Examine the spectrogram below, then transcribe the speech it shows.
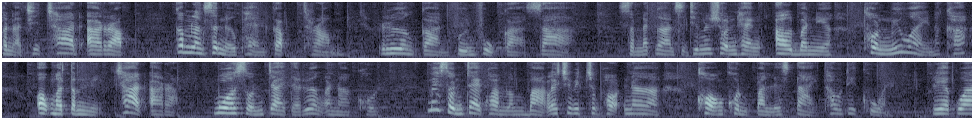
ขณะที่ชาติอาหรับกำลังเสนอแผนกับทรัมป์เรื่องการฟื้นฟูกาซาสำนักงานสิทธิมนุษยชนแห่งอัลบาเนียทนไม่ไหวนะคะ ออกมาตำหนิชาติอาหรับ มัวสนใจแต่เรื่องอนาคต ไม่สนใจความลำบากและชีวิตเฉพาะหน้าของคนปาเลสไตน์เท่าที่ควร เรียกว่า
